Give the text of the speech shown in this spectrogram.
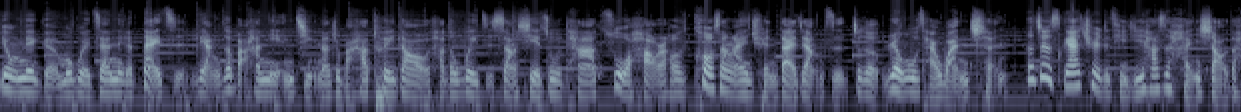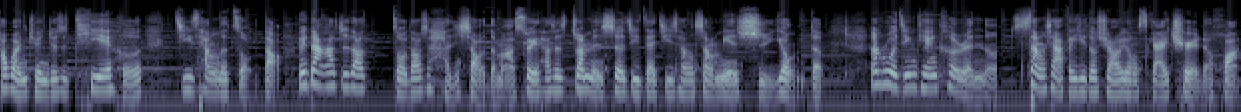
用那个魔鬼毡那个带子两个把它粘紧，那就把它推到他的位置上，协助他坐好。然后扣上安全带，这样子这个任务才完成。那这个 Sky Chair 的体积它是很小的，它完全就是贴合机舱的走道。因为大家知道走道是很小的嘛，所以它是专门设计在机舱上面使用的。那如果今天客人呢上下飞机都需要用 Sky Chair 的话，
